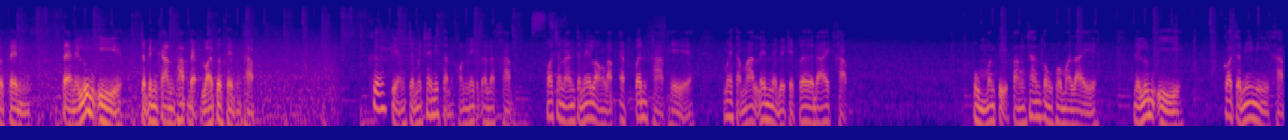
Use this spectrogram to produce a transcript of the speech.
60-40%แต่ในรุ่น E จะเป็นการพับแบบ 100%ครับ เครื่องเสียงจะไม่ใช่ Nissan Connect แล้วนะครับ เพราะฉะนั้นจะไม่รองรับ Apple CarPlay ไม่สามารถเล่น Navigator ได้ครับ ปุ่มมันติฟังก์ชันตรงพวงมาลัยในรุ่น E ก็จะไม่มีครับ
